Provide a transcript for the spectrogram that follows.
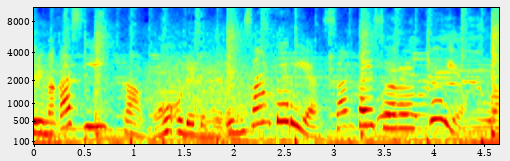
Terima kasih kamu udah dengerin Santeria, Santai Sore Ceria.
